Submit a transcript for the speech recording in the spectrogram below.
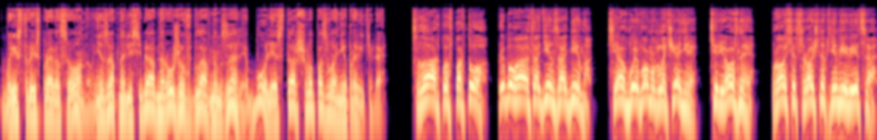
Быстро исправился он, внезапно для себя обнаружив в главном зале более старшего по званию правителя. «Сларпы в порту! Прибывают один за одним! Все в боевом облачении! Серьезные! Просят срочно к ним явиться!»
